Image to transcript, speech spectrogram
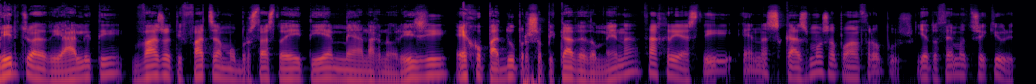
Virtual reality, βάζω τη φάτσα μου μπροστά στο ATM, με αναγνωρίζει, έχω παντού προσωπικά δεδομένα, θα χρειαστεί ένας σκασμός από ανθρώπους για το θέμα του security.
